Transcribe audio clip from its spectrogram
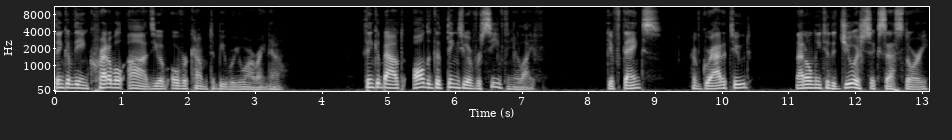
Think of the incredible odds you have overcome to be where you are right now. Think about all the good things you have received in your life. Give thanks, have gratitude, not only to the Jewish success story,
